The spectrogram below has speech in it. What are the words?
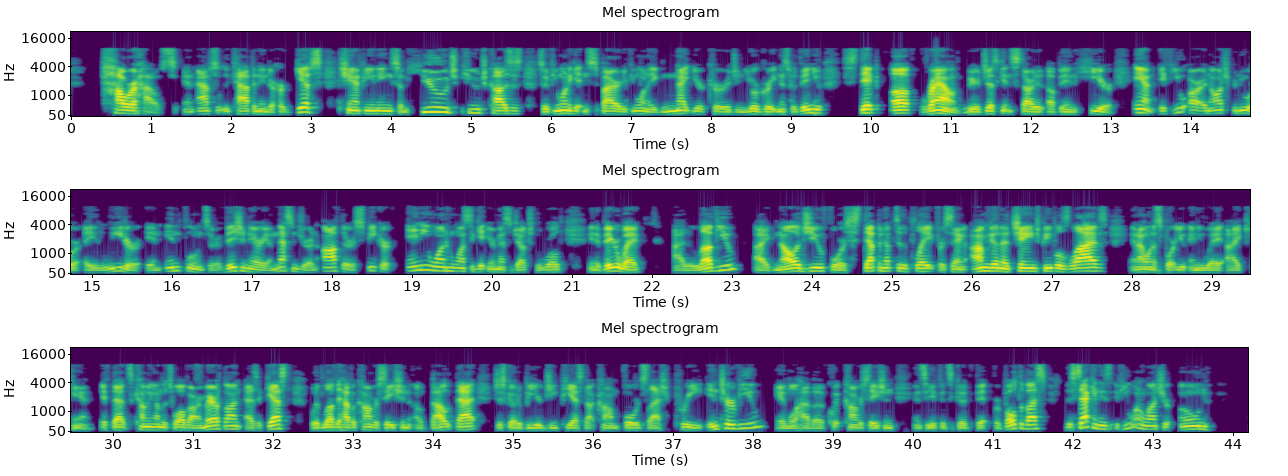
powerhouse and absolutely tapping into her gifts, championing some huge, huge causes. So if you want to get inspired, if you want to ignite your courage and your greatness within you, stick around. We're just getting started up in here. And if you are an entrepreneur, a leader, an influencer, a visionary, a messenger, an author, a speaker, anyone who wants to get your message out to the world in a bigger way, I love you. I acknowledge you for stepping up to the plate, for saying, I'm going to change people's lives, and I want to support you any way I can. If that's coming on the 12 hour marathon as a guest, would love to have a conversation about that. Just go to beyourgps.com forward slash pre interview, and we'll have a quick conversation and see if it's a good fit for both of us. The second is if you want to launch your own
